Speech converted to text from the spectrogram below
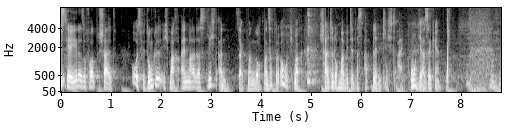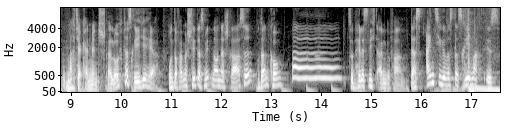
Wüsste ja jeder sofort Bescheid. Oh, es wird dunkel, ich mache einmal das Licht an, sagt man doch. Man sagt dann, oh, ich mach, schalte doch mal bitte das Abblendlicht ein. Oh, ja, sehr gern. Macht ja kein Mensch. Da läuft das Reh hierher. Und auf einmal steht das mitten an der Straße und dann kommt so ein helles Licht angefahren. Das Einzige, was das Reh macht, ist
